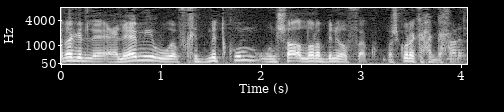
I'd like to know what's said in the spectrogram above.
راجل إعلامي وفي خدمتكم وإن شاء الله ربنا يوفقكم. بشكرك يا حاج حمدي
